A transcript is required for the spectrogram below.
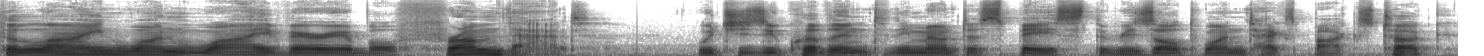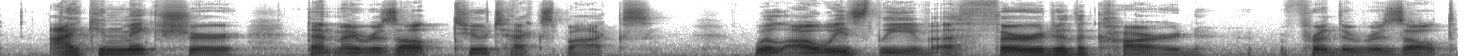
the line 1y variable from that, which is equivalent to the amount of space the result 1 text box took, I can make sure that my result 2 text box will always leave a third of the card for the result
